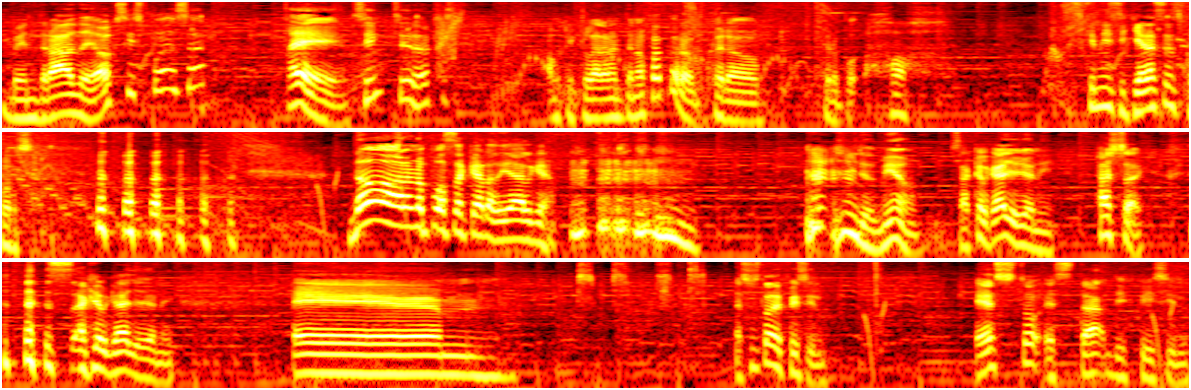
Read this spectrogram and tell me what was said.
¿Vendrá Deoxys, puede ser? Eh, sí, sí, Deoxys. Aunque claramente no fue, pero... pero, pero oh. Es que ni siquiera se esforzó. no, ahora no puedo sacar a Dialga. Dios mío, saca el gallo, Johnny. Hashtag. saca el gallo, Johnny. Eh, eso está difícil. Esto está difícil.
